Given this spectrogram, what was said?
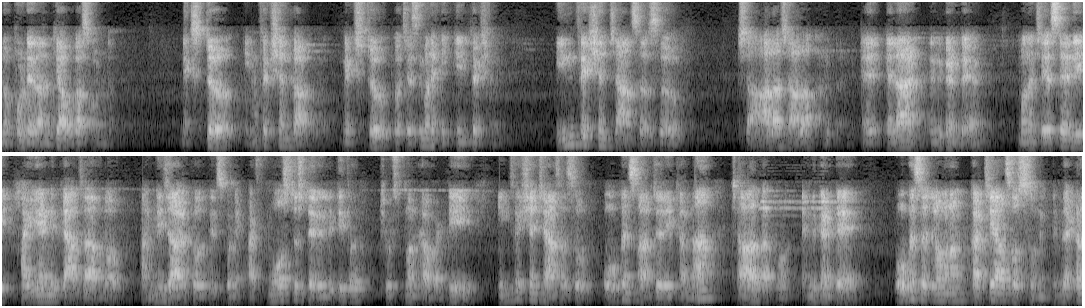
నొప్పి ఉండేదానికి అవకాశం ఉంటుంది. నెక్స్ట్ ఇన్ఫెక్షన్ కాదు. నెక్స్ట్ వచ్చేసి మనకి ఇన్ఫెక్షన్. ఇన్ఫెక్షన్ ఛాన్సెస్ చాలా చాలా ఎ- ఎలా ఎందుకంటే మనం చేసేది హై అండ్ క్యాథ్లాబ్లో అన్ని జాగ్రత్తలు తీసుకొని అట్మోస్ట్ స్టెరిలిటీతో చూస్తున్నాం కాబట్టి ఇన్ఫెక్షన్ ఛాన్సెస్ ఓపెన్ సర్జరీ కన్నా చాలా తక్కువ. ఎందుకంటే ఓపెన్ మనం కట్ చేయాల్సి వస్తుంది. ఇది ఎక్కడ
